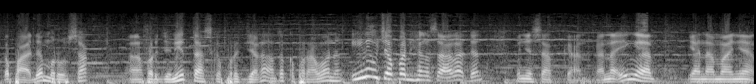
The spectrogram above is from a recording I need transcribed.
kepada merusak uh, virginitas, keperjakan atau keperawanan. Ini ucapan yang salah dan menyesatkan. Karena ingat yang namanya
